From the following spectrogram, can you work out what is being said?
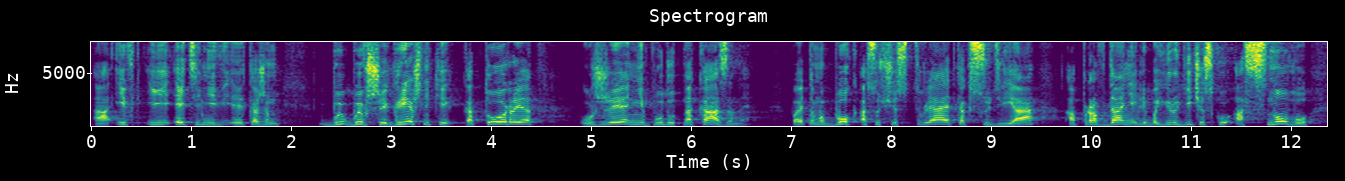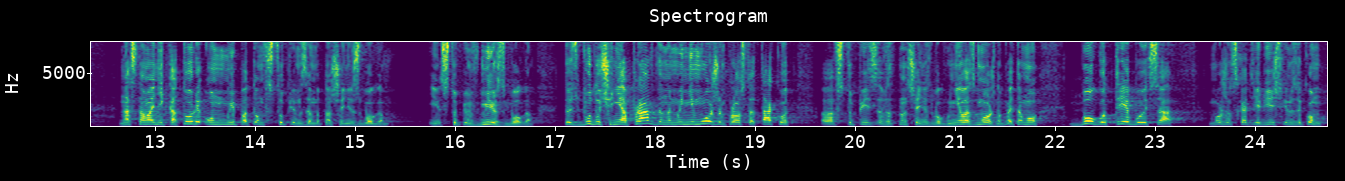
а и, и эти, скажем, бывшие грешники, которые уже не будут наказаны. Поэтому Бог осуществляет как судья оправдание, либо юридическую основу, на основании которой он, мы потом вступим в взаимоотношения с Богом и вступим в мир с Богом. То есть, будучи неоправданным, мы не можем просто так вот э, вступить в отношения с Богом. Невозможно. Поэтому Богу требуется, можно сказать юридическим языком,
